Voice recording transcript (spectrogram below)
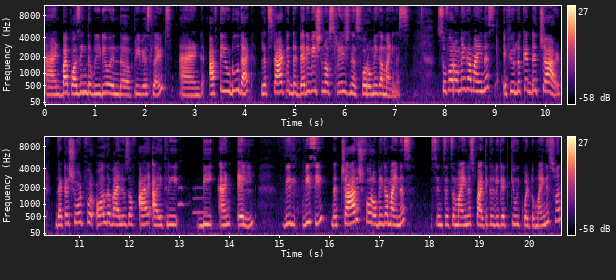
and by pausing the video in the previous slides. And after you do that, let's start with the derivation of strangeness for omega minus. So for omega minus, if you look at the chart that I showed for all the values of I, I3, B and L, we'll, we see the charge for omega minus, since it's a minus particle, we get Q equal to minus 1.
